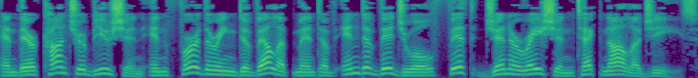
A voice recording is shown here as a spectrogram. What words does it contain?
and their contribution in furthering development of individual fifth-generation technologies.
